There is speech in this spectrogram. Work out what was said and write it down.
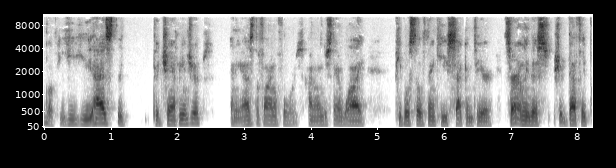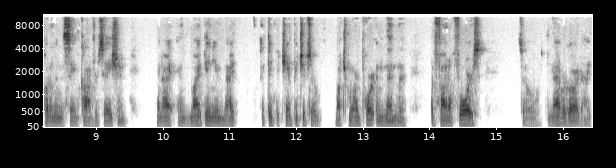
look, he, he has the, the championships and he has the Final Fours. I don't understand why people still think he's second tier. Certainly, this should definitely put him in the same conversation. And I, in my opinion, I, I think the championships are much more important than the, the Final Fours. So in that regard, I,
